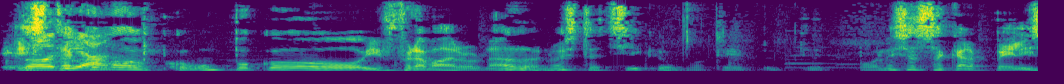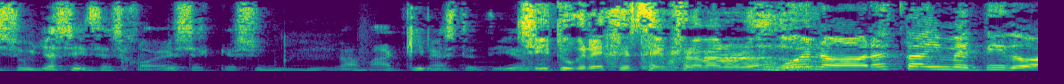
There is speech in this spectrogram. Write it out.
está como, como un poco infravalorado, ¿no? Este chico, porque te pones a sacar pelis suyas y dices, joder, es que es una máquina este tío. Sí, ¿tú crees que está infravalorado? Bueno, ahora está ahí metido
